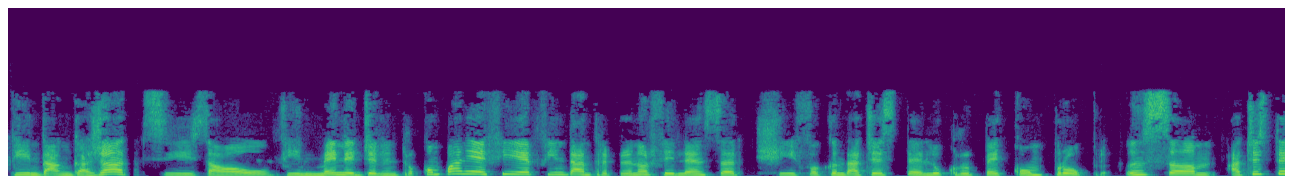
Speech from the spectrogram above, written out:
fiind angajați sau fiind manageri într-o companie, fie fiind antreprenori freelancer și făcând aceste lucruri pe cont propriu. Însă aceste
